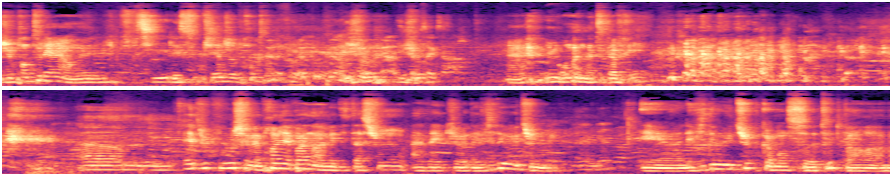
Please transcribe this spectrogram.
Je prends tous les mais Si les soupirs, je prends tout. Il faut. Il faut. Euh, m'a tout appris. Euh, et du coup, je fais mes premiers pas dans la méditation avec euh, des vidéos YouTube. Et euh, les vidéos YouTube commencent toutes par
